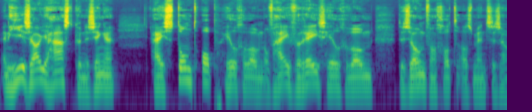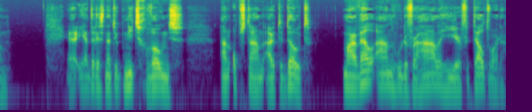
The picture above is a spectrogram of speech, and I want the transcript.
En hier zou je haast kunnen zingen: Hij stond op heel gewoon, of hij verrees heel gewoon, de Zoon van God als mensenzoon. Ja, ja, er is natuurlijk niets gewoons aan opstaan uit de dood, maar wel aan hoe de verhalen hier verteld worden.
